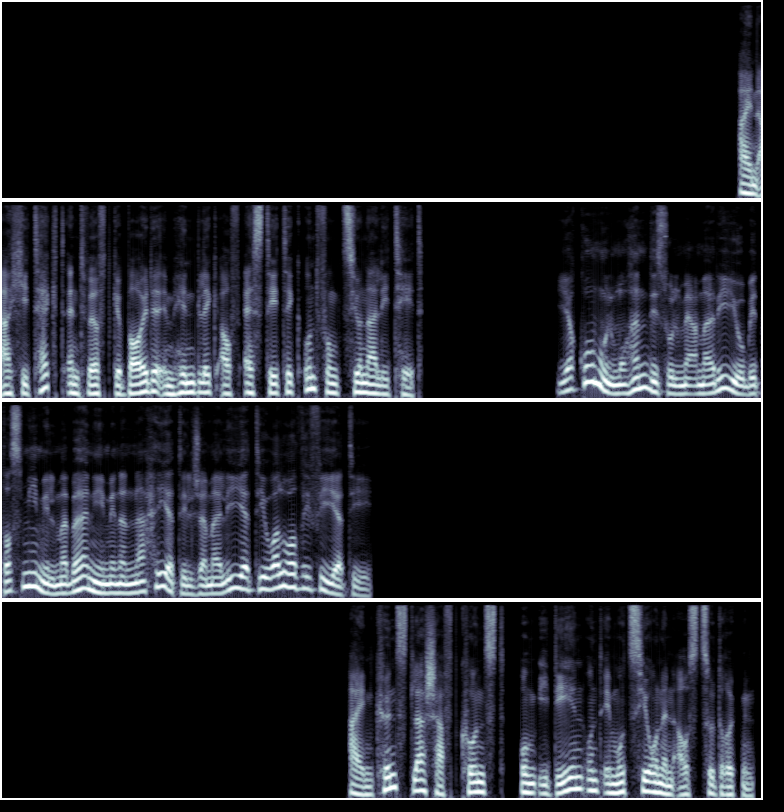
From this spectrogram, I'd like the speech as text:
Ein Architekt entwirft Gebäude im Hinblick auf Ästhetik und Funktionalität. يقوم المهندس المعماري بتصميم المباني من الناحية الجمالية والوظيفية. Ein Künstler schafft Kunst, um Ideen und Emotionen auszudrücken.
